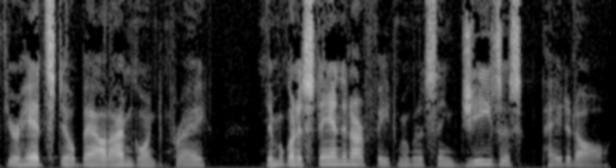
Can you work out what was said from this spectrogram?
with your head still bowed, I'm going to pray. Then we're going to stand in our feet and we're going to sing, Jesus paid it all.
